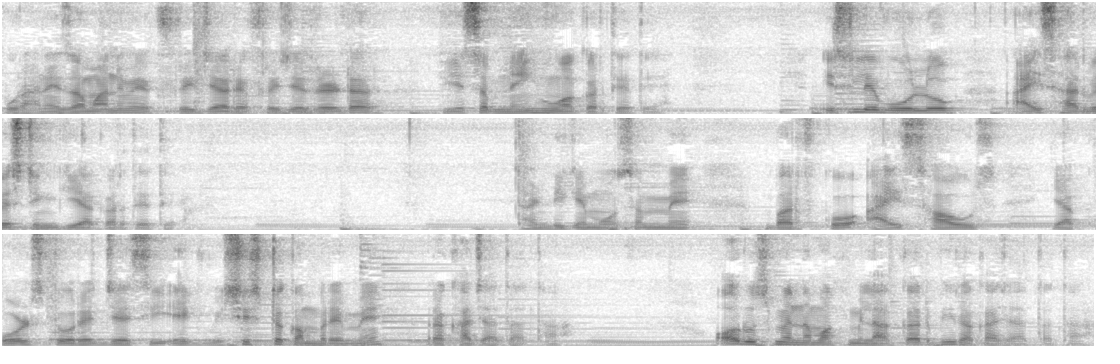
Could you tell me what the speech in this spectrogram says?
पुराने ज़माने में फ्रिज या रेफ्रिजरेटर, ये सब नहीं हुआ करते थे। इसलिए वो लोग आइस हार्वेस्टिंग किया करते थे। ठंडी के मौसम में बर्फ़ को आइस हाउस या कोल्ड स्टोरेज जैसी एक विशिष्ट कमरे में रखा जाता था और उसमें नमक मिलाकर भी रखा जाता था।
